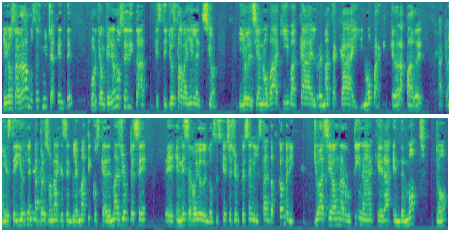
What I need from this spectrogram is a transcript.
Y nos tardábamos, es mucha gente, porque aunque yo no sé editar, este, yo estaba ahí en la edición y yo le decía, no, va aquí, va acá, el remate acá, y no, para que quedara padre. Ah, y este, yo tenía personajes emblemáticos que además yo empecé eh, en ese rollo de los sketches, yo empecé en el stand-up comedy. Yo hacía una rutina que era en The Mott, ¿no?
